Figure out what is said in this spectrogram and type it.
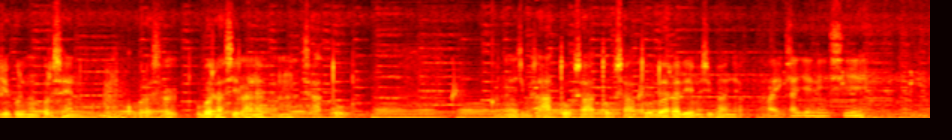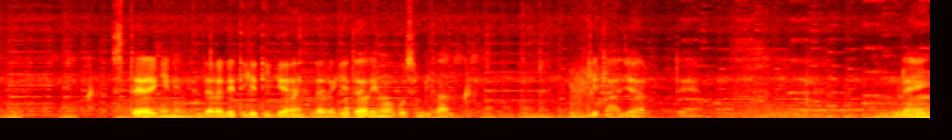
75% keberhasilannya hmm, satu. Karena cuma satu satu satu darah dia masih banyak. Baik aja nih sih stay ini nih darah dia 33 darah kita 59 kita hajar damn. Neng.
